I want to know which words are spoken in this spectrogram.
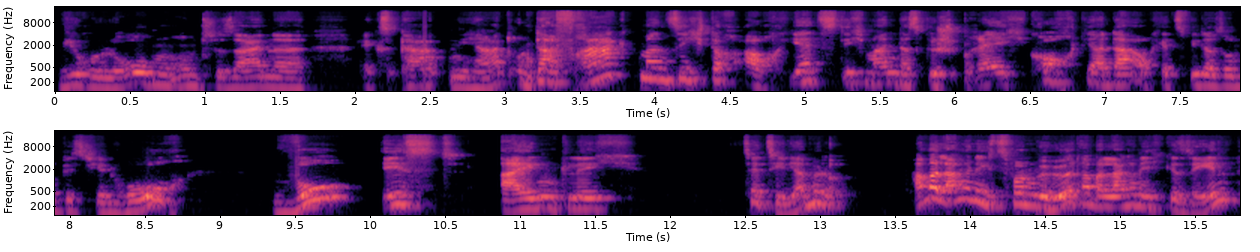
Virologen und seine Experten hier hat. Und da fragt man sich doch auch jetzt, ich meine, das Gespräch kocht ja da auch jetzt wieder so ein bisschen hoch. Wo ist eigentlich Cecilia Müller? Haben wir lange nichts von gehört, aber lange nicht gesehen.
